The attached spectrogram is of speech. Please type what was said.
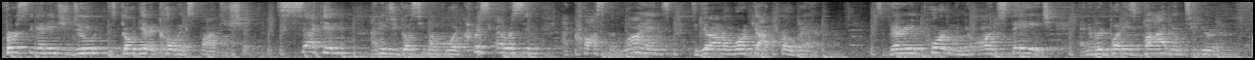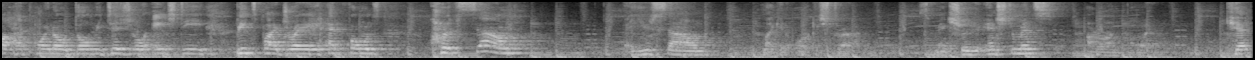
First thing I need you to do is go get a clothing sponsorship. Second, I need you to go see my boy Chris Harrison at CrossFit Lions to get on a workout program. It's very important when you're on stage and everybody's vibing to your 5.0 Dolby Digital HD Beats by Dre headphones crisp sound that you sound like an orchestra. So make sure your instruments are on point. Kip,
